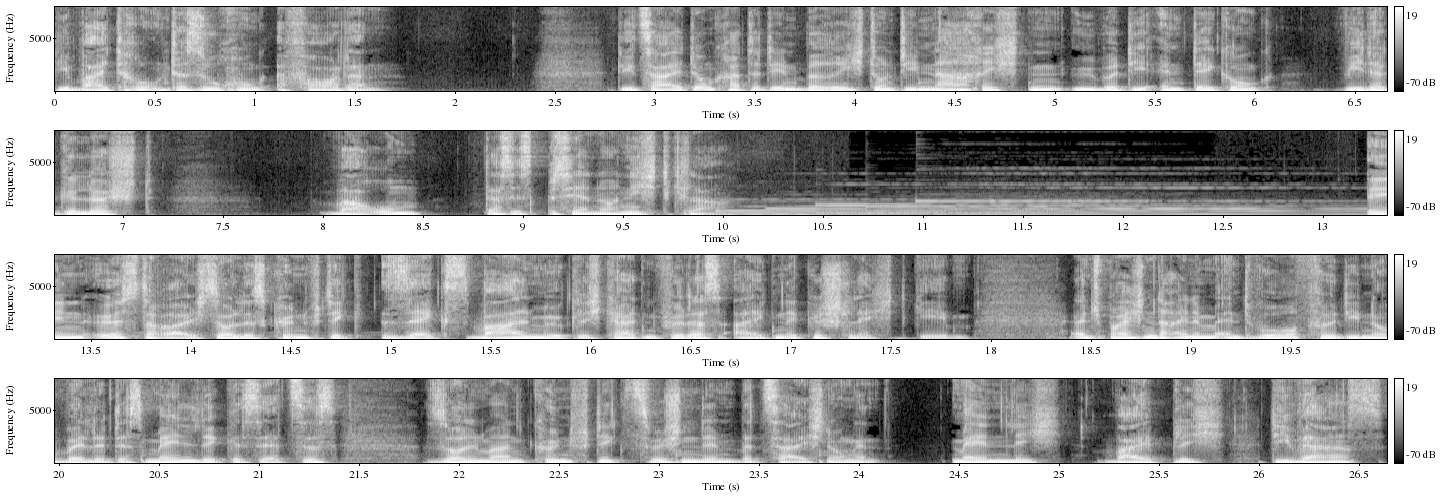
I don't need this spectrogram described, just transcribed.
die weitere Untersuchung erfordern. Die Zeitung hatte den Bericht und die Nachrichten über die Entdeckung wieder gelöscht. Warum, das ist bisher noch nicht klar. In Österreich soll es künftig sechs Wahlmöglichkeiten für das eigene Geschlecht geben. Entsprechend einem Entwurf für die Novelle des Meldegesetzes soll man künftig zwischen den Bezeichnungen männlich, weiblich, divers,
